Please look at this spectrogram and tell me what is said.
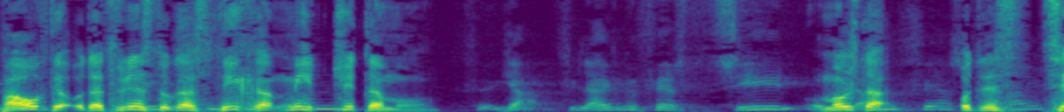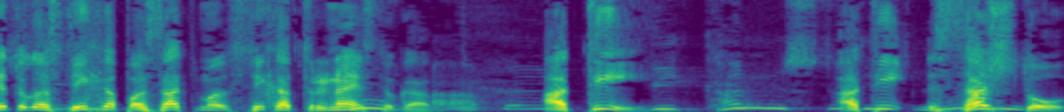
Pa ovdje od 13. stiha mi čitamo, možda od 10. stiha pa zatim od stiha 13. A ti, a ti zašto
